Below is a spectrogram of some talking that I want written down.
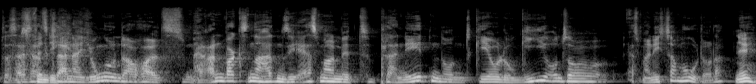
Das heißt, das als kleiner Junge und auch als Heranwachsender hatten Sie erstmal mit Planeten und Geologie und so erstmal nichts am Hut, oder? Nee,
